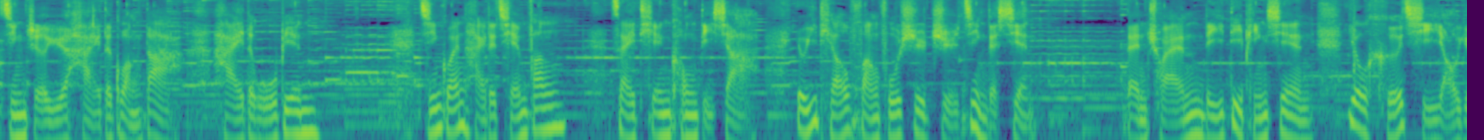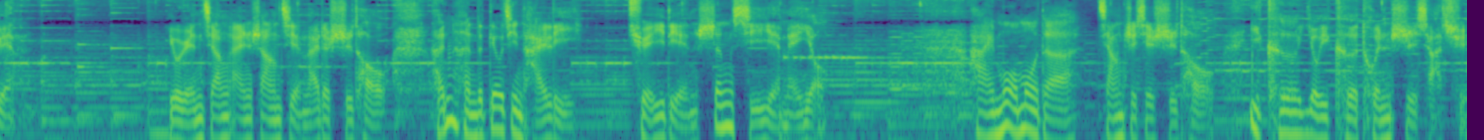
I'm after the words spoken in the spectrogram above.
惊蛰于海的广大、海的无边。尽管海的前方，在天空底下，有一条仿佛是止境的线。但船离地平线又何其遥远！有人将岸上捡来的石头狠狠地丢进海里，却一点声息也没有。海默默地将这些石头一颗又一颗吞噬下去。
